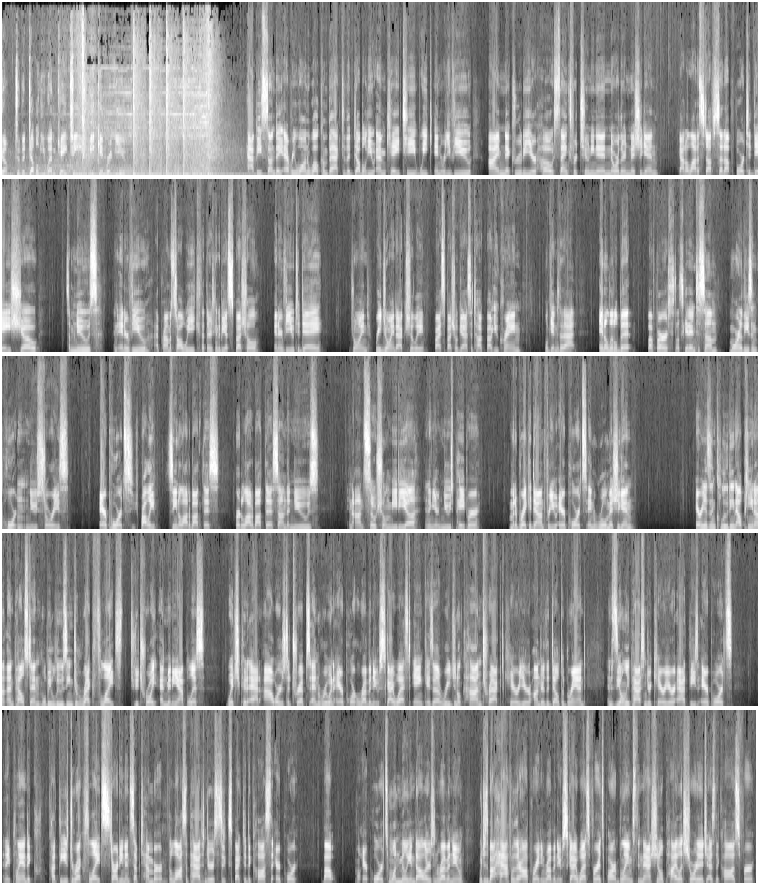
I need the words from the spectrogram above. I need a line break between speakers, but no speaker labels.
Welcome to the WMKT Week in Review.
Happy Sunday, everyone. Welcome back to the WMKT Week in Review. I'm Nick Rhudy, your host. Thanks for tuning in, Northern Michigan. Got a lot of stuff set up for today's show. Some news, an interview. I promised all week that there's going to be a special interview today. Joined, rejoined actually, by a special guest to talk about Ukraine. We'll get into that in a little bit. But first, let's get into some more of these important news stories. Airports, you've probably seen a lot about this, heard a lot about this on the news and on social media and in your newspaper. I'm going to break it down for you. Airports in rural Michigan, areas including Alpena and Pellston, will be losing direct flights to Detroit and Minneapolis, which could add hours to trips and ruin airport revenue. SkyWest Inc. is a regional contract carrier under the Delta brand and is the only passenger carrier at these airports. And they plan to c- cut these direct flights starting in September. The loss of passengers is expected to cost the airport about, well, airports $1 million in revenue, which is about half of their operating revenue. SkyWest, for its part, blames the national pilot shortage as the cause for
